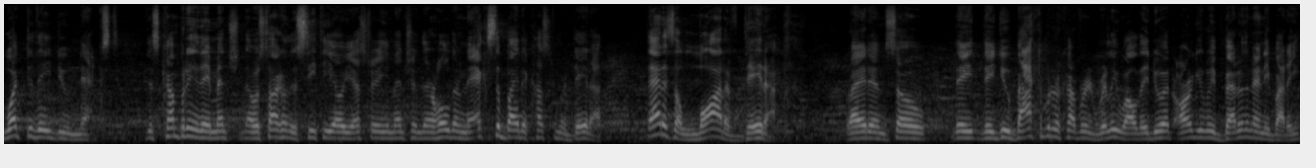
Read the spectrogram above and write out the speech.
what do they do next? This company they mentioned, I was talking to the CTO yesterday, he mentioned they're holding an exabyte of customer data. That is a lot of data, right? And so they, they do backup and recovery really well. They do it arguably better than anybody.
